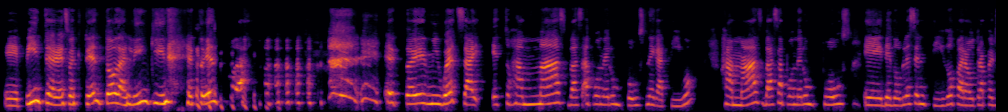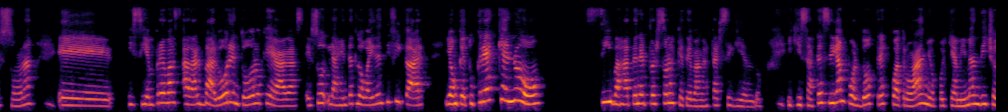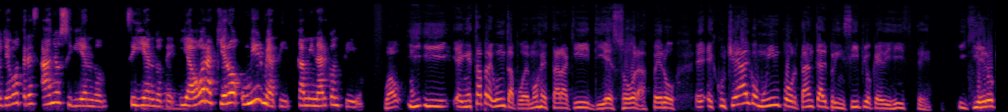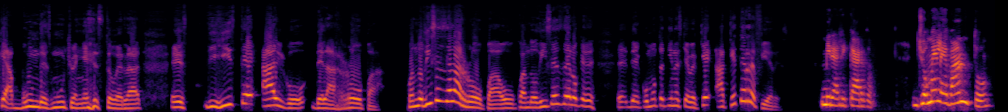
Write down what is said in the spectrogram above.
eh, Pinterest, estoy en todas, LinkedIn, estoy en todas. estoy en mi website. Esto jamás vas a poner un post negativo, jamás vas a poner un post de doble sentido para otra persona y siempre vas a dar valor en todo lo que hagas. Eso la gente lo va a identificar y aunque tú creas que no, sí vas a tener personas que te van a estar siguiendo. Y quizás te sigan por dos, tres, cuatro años, porque a mí me han dicho, llevo tres años siguiendo, siguiéndote y ahora quiero unirme a ti, caminar contigo. Wow, y, en esta pregunta podemos estar aquí 10 horas, pero eh, escuché algo muy importante al principio que dijiste y quiero que abundes mucho en esto, ¿verdad? Es, dijiste algo de la ropa. Cuando dices de la ropa o cuando dices de lo que, eh, de cómo te tienes que ver, ¿qué, ¿a qué te refieres? Mira, Ricardo, yo me levanto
